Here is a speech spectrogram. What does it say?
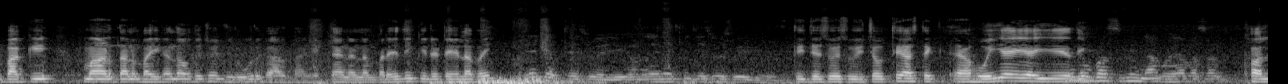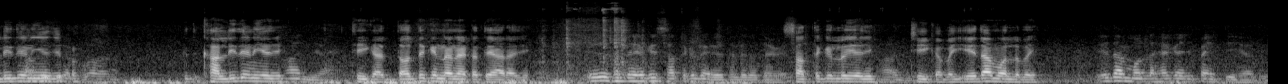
ਬਾਕੀ ਮਾਨਤਨ ਬਾਈ ਕਹਿੰਦਾ ਉਹਦੇ ਚੋਂ ਜ਼ਰੂਰ ਕਰ ਦਾਂਗੇ। ਤਿੰਨ ਨੰਬਰ ਇਹਦੀ ਕੀ ਡਿਟੇਲ ਆ ਬਾਈ? ਇਹ ਚੌਥੇ ਸੂਏ ਜੀ ਹੁਣ ਇਹਨੇ ਤੀਜੇ ਸੂਏ ਸੂਈ ਵੀ ਹੈ। ਤੀਜੇ ਸੂਏ ਸੂਈ ਚੌਥੇ ਵਾਸਤੇ ਹੋਈ ਆ ਇਹ ਆਈ ਇਹਦੀ? ਇਹਨੂੰ ਬਸ ਮਹੀਨਾ ਕੁ ਹੋਇਆ ਬਸ ਖਾਲੀ ਦੇਣੀ ਹੈ ਜੀ। ਆਪਾਂ। ਹਾਂਜੀ ਖਾਲੀ ਦੇਣੀ ਹੈ ਜੀ? ਹਾਂ। ਠੀਕ ਆ ਦੁੱਧ ਕਿੰਨਾ ਨੈਟ ਤਿਆਰ ਆ ਜੀ? ਇਹਦੇ ਥੱਲੇ ਹੈਗੇ 7 ਕਿਲੋ ਇਹਦੇ ਥੱਲੇ ਦੁੱਧ ਹੈਗਾ। 7 ਕਿਲੋ ਹੀ ਆ ਜੀ? ਹਾਂਜੀ। ਠੀਕ ਆ ਬਾਈ ਇਹਦਾ ਮੁੱਲ ਬਾਈ? ਇਹਦਾ ਮੁੱਲ ਹੈਗਾ ਜੀ 35000 ਜੀ।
